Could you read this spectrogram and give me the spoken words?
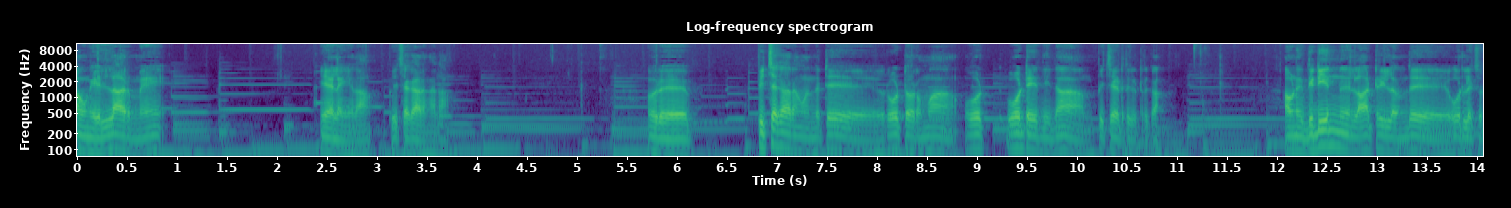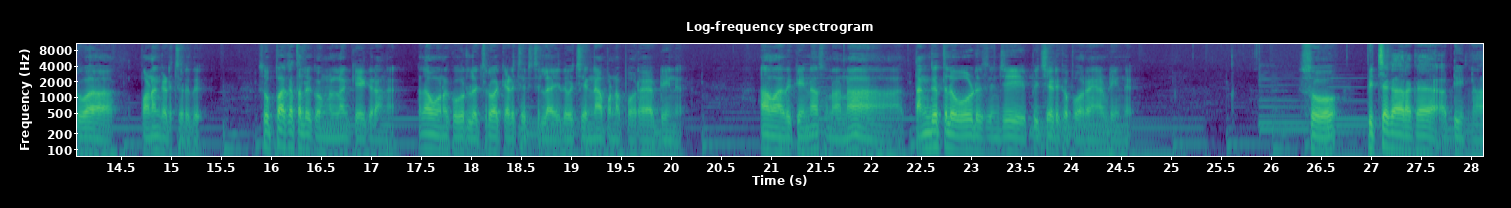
அவங்க எல்லாருமே ஏழைங்க தான் பிச்சைக்காரங்க தான். ஒரு பிச்சைக்காரன் வந்துட்டு ரோட்டோரமாக ஓட் ஓட்டேந்தி தான் பிச்சை எடுத்துக்கிட்டு இருக்கான். அவனுக்கு திடீர்னு லாட்ரியில் வந்து ஒரு லட்ச ரூபா பணம் கிடச்சிருது. ஸோ பக்கத்தில் இருக்கவங்கெல்லாம் கேட்குறாங்க அதான் உனக்கு ஒரு லட்ச ரூபா கிடச்சிருச்சுல இதை வச்சு என்ன பண்ண போகிற அப்படின்னு. அவன் அதுக்கு என்ன சொன்னான்னா தங்கத்தில் ஓடு செஞ்சு பிச்சை எடுக்க போகிறேன் அப்படின்னு. ஸோ பிச்சைக்காரங்க அப்படின்னா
